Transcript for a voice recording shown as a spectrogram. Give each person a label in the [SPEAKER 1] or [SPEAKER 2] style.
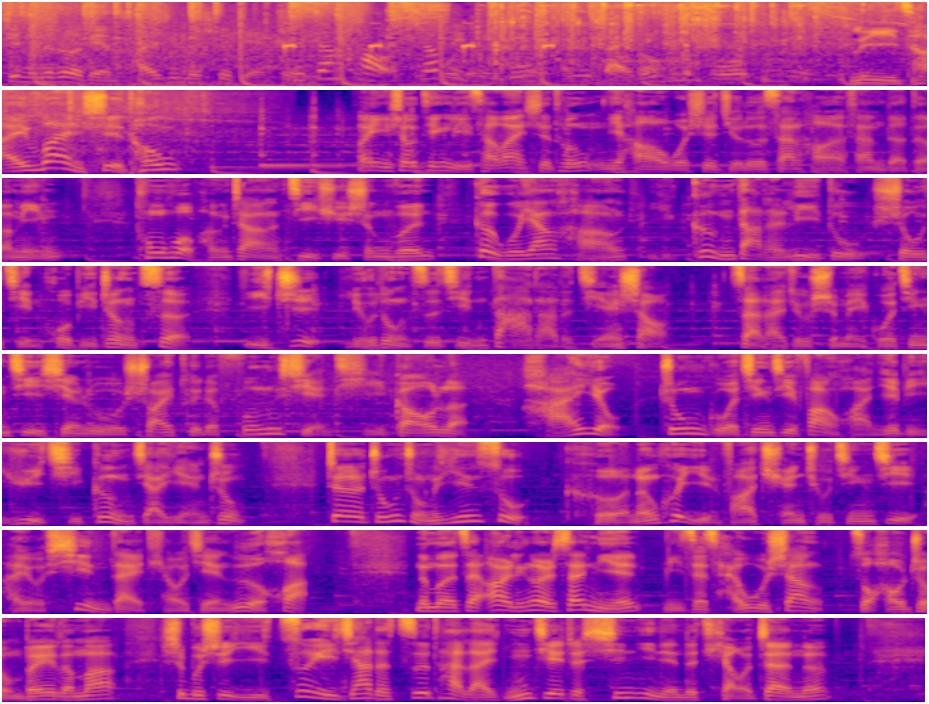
[SPEAKER 1] 新闻的热点，财经的试点。
[SPEAKER 2] 十三号，消费品公司百威英博
[SPEAKER 3] 理财万事通，欢迎收听理财万事通。你好，我是九六三号 FM 的德明。通货膨胀继续升温，各国央行以更大的力度收紧货币政策，以致流动资金大大的减少。再来就是美国经济陷入衰退的风险提高了。还有中国经济放缓也比预期更加严重，这种种的因素可能会引发全球经济还有信贷条件恶化。那么在二零二三年，你在财务上做好准备了吗？是不是以最佳的姿态来迎接着新一年的挑战呢？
